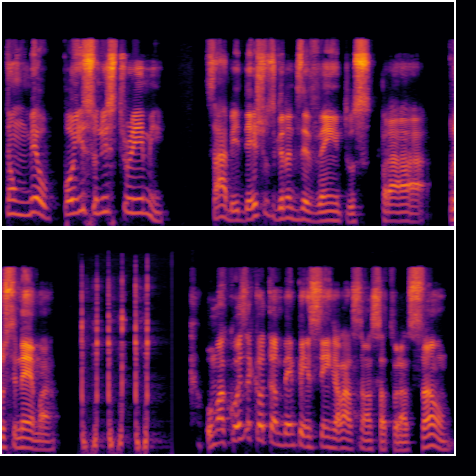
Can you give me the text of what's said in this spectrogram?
Então, meu, põe isso no streaming, sabe? E deixa os grandes eventos para o cinema. Uma coisa que eu também pensei em relação à saturação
